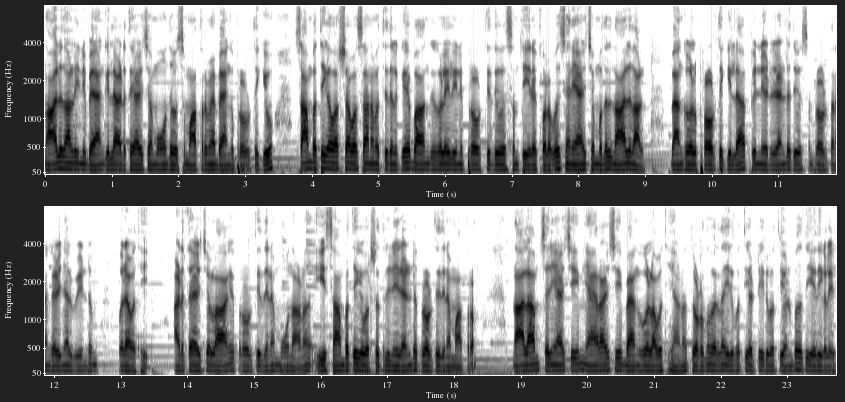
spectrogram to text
നാല് നാൾ ഇനി ബാങ്കില്ല. അടുത്ത ആഴ്ച മൂന്ന് ദിവസം മാത്രമേ ബാങ്ക് പ്രവർത്തിക്കൂ. സാമ്പത്തിക വർഷാവസാനം എത്തി നിൽക്കെ ബാങ്കുകളിൽ ഇനി പ്രവൃത്തി ദിവസം തീരെ കുറവ്. ശനിയാഴ്ച മുതൽ നാല് നാൾ ബാങ്കുകൾ പ്രവർത്തിക്കില്ല. പിന്നീട് രണ്ട് ദിവസം പ്രവർത്തനം കഴിഞ്ഞാൽ വീണ്ടും ഒരവധി. അടുത്ത ആഴ്ചയുള്ള ആകെ പ്രവൃത്തി ദിനം മൂന്നാണ്. ഈ സാമ്പത്തിക വർഷത്തിൽ ഇനി രണ്ട് പ്രവൃത്തി ദിനം മാത്രം. നാലാം ശനിയാഴ്ചയും ഞായറാഴ്ചയും ബാങ്കുകൾ അവധിയാണ്. തുടർന്ന് വരുന്ന ഇരുപത്തിയെട്ട് ഇരുപത്തി ഒൻപത് തീയതികളിൽ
